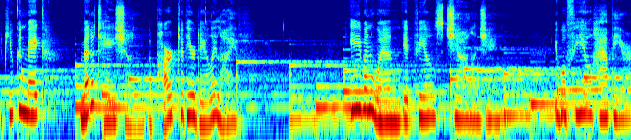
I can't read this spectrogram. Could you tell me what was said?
If you can make meditation a part of your daily life, even when it feels challenging, you will feel happier.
